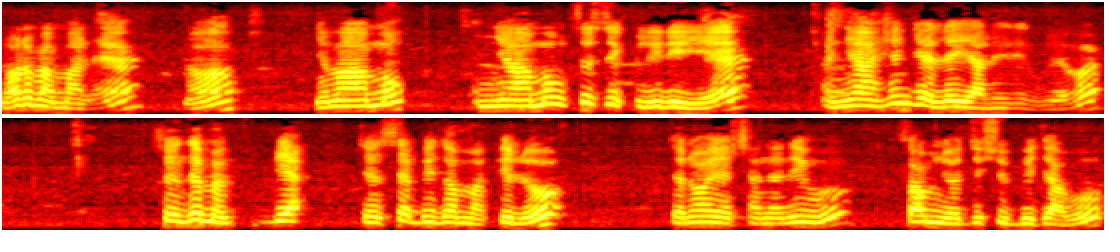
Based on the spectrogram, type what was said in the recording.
နောက်တစ်ပတ်မှာလည်းနော်ညမာမုတ်အညာမုတ်စစ်စစ်ကလေးတွေရဲ့အညာရှင်းချက်လက်ရလေးတွေကိုလည်းပေါ့စင်သက်မပြတ်တင်ဆက်ပေးသွားမှာဖြစ်လို့ကျွန်တော်ရဲ့ channel လေးကိုစောင့်မျှော်ကြည့်ရှုပေးကြဖို့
